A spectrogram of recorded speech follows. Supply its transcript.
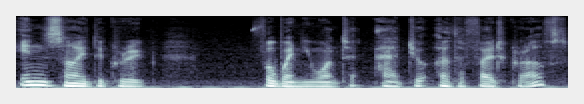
inside the group for when you want to add your other photographs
